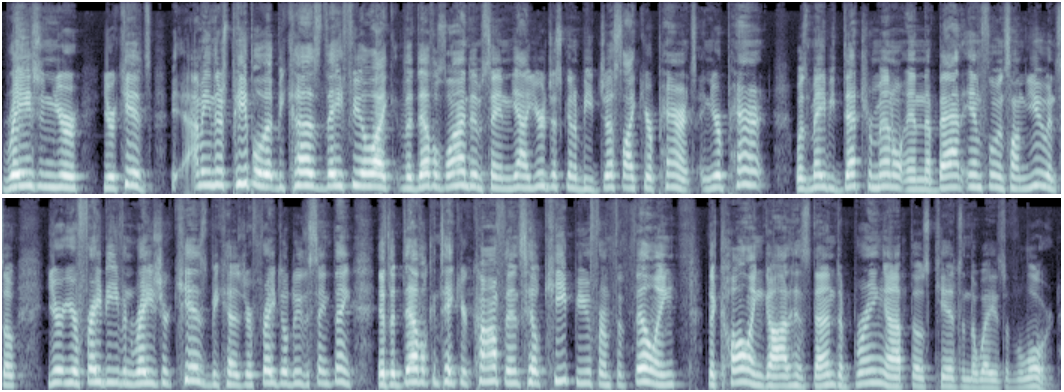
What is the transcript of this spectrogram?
raising your your kids. I mean, there's people that because they feel like the devil's lying to them, saying, "Yeah, you're just going to be just like your parents," and your parent was maybe detrimental and a bad influence on you. And so you're, you're afraid to even raise your kids because you're afraid you'll do the same thing. If the devil can take your confidence, he'll keep you from fulfilling the calling God has done to bring up those kids in the ways of the Lord.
